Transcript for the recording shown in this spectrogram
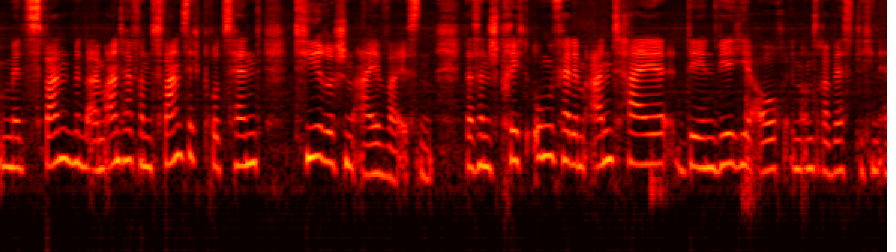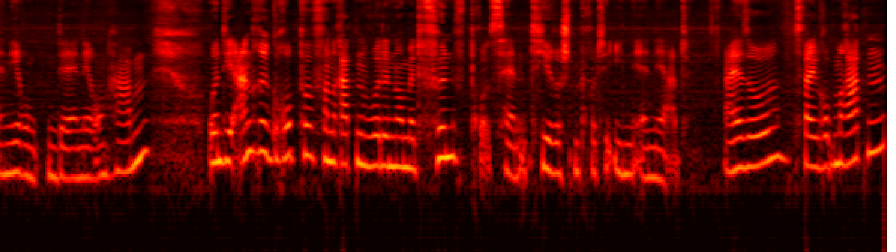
mit, 20, mit einem Anteil von 20 Prozent tierischen Eiweißen. Das entspricht ungefähr dem Anteil, den wir hier auch in unserer westlichen Ernährung, in der Ernährung haben. Und die andere Gruppe von Ratten wurde nur mit 5 Prozent tierischen Proteinen ernährt. Also zwei Gruppen Ratten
